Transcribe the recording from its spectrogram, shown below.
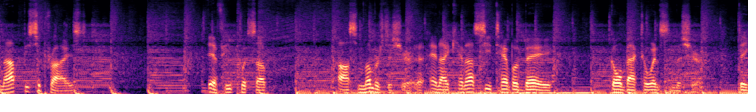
not be surprised if he puts up awesome numbers this year. And I cannot see Tampa Bay going back to Winston this year. They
